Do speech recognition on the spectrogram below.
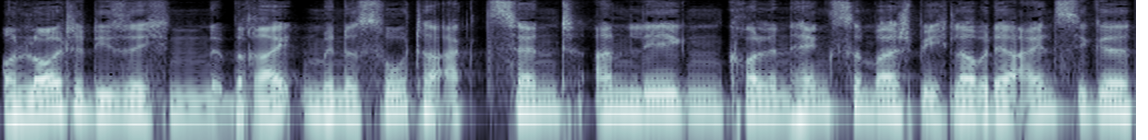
Und Leute, die sich einen breiten Minnesota-Akzent anlegen, Colin Hanks zum Beispiel, ich glaube, der einzige,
